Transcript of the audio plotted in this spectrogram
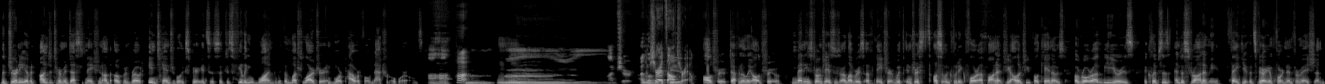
the journey of an undetermined destination on the open road, intangible experiences such as feeling one with a much larger and more powerful natural world. Uh huh. Huh. Mm. Mhm. Mm. I'm sure. I I'm sure it's all true. All true, definitely all true. Many storm chasers are lovers of nature, with interests also including flora, fauna, geology, volcanoes, aurora, meteors, eclipses, and astronomy. Thank you, that's very important information.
